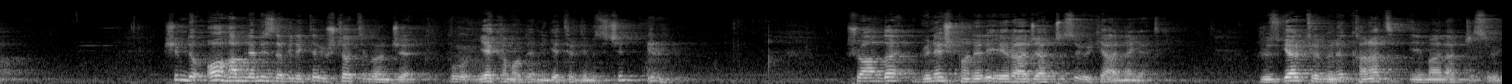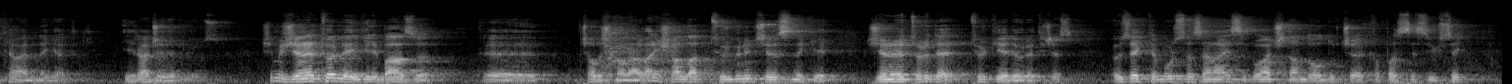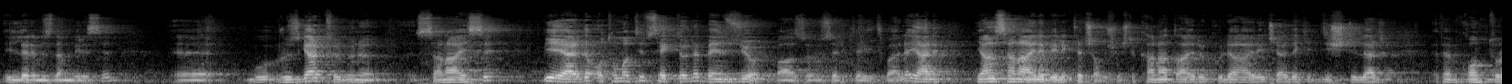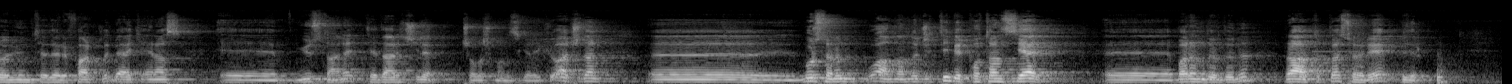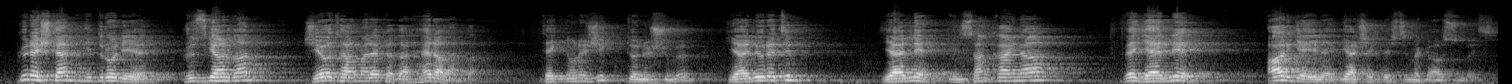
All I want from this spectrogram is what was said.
Şimdi o hamlemizle birlikte 3-4 yıl önce bu YEKA modelini getirdiğimiz için şu anda güneş paneli ihracatçısı ülke haline geldik. Rüzgar türbünü kanat imalatçısı ülke haline geldik. İhraç edebiliyoruz. Şimdi jeneratörle ilgili bazı e, çalışmalar var. İnşallah türbünün içerisindeki jeneratörü de Türkiye'de üreteceğiz. Özellikle Bursa sanayisi bu açıdan da oldukça kapasitesi yüksek illerimizden birisi. E, bu rüzgar türbünü sanayisi bir yerde otomotiv sektörüne benziyor bazı özellikleri itibariyle. Yani yan sanayiyle birlikte çalışıyor. İşte kanat ayrı, kule ayrı, içerideki dişliler, efendim kontrol üniteleri farklı. Belki en az e, 100 tane tedarikçiyle çalışmanız gerekiyor. O açıdan e, Bursa'nın bu anlamda ciddi bir potansiyel e, barındırdığını rahatlıkla söyleyebilirim. Güneşten hidroliğe, rüzgardan jeotermale kadar her alanda teknolojik dönüşümü, yerli üretim, yerli insan kaynağı ve yerli ARGE ile gerçekleştirmek arzusundayız.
